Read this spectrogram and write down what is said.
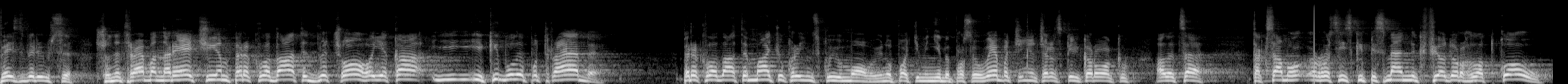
визвірився, що не треба наречіям перекладати для чого, яка, які були потреби. Перекладати мать українською мовою. Ну потім він ніби просив вибачення через кілька років. Але це так само російський письменник Фьодор Гладков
